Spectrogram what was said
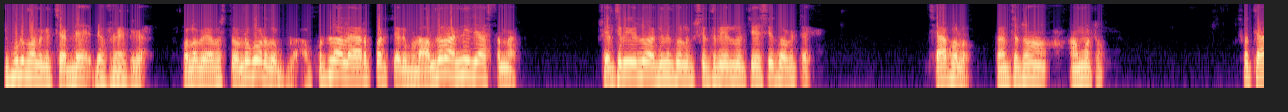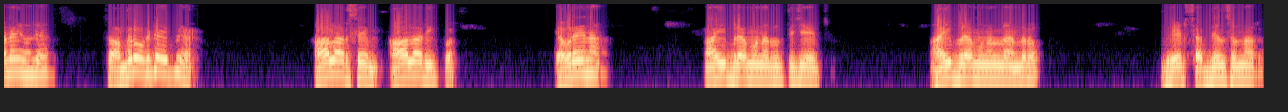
ఇప్పుడు మనకి చెడ్డే డెఫినెట్గా కుల వ్యవస్థ ఉండకూడదు ఇప్పుడు. అప్పట్లో అలా ఏర్పరిచారు. ఇప్పుడు అందరూ అన్నీ చేస్తున్నారు. క్షత్రియులు అగ్నికుల క్షత్రియులు చేసేది ఒకటే. చేపలు పెంచడం అమ్మటం. సో తేడా ఏం లేదు. సో అందరూ ఒకటే అయిపోయారు. All are same all are equal ఎవరైనా నాయి బ్రాహ్మణ వృత్తి చేయొచ్చు. నాయి బ్రాహ్మణుల్లో అందరూ గ్రేట్ సర్జన్స్ ఉన్నారు.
